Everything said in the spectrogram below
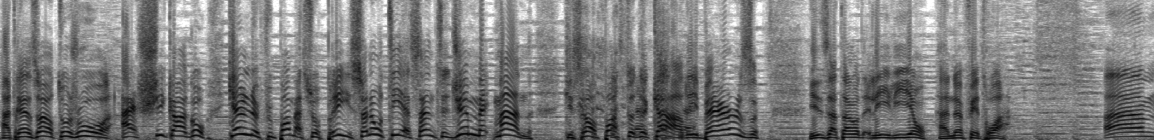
À 13h, toujours à Chicago. Quelle ne fut pas ma surprise? Selon TSN, c'est Jim McMahon qui sera au poste de quart des Bears. Ils attendent les Lions à 9 et 3. Euh,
